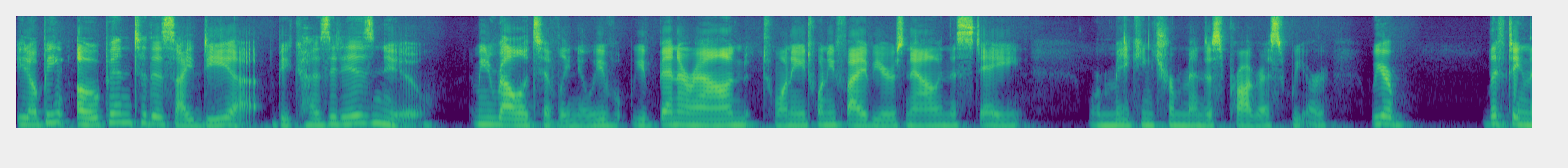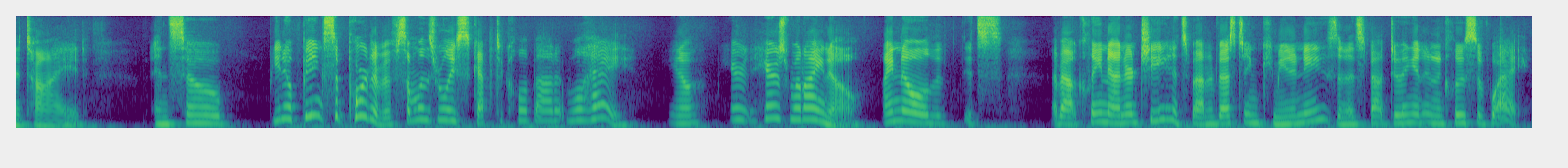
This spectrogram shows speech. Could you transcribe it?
you know, being open to this idea because it is new. I mean, relatively new. We've we've been around 20, 25 years now in the state. We're making tremendous progress. We are we are lifting the tide. And so, you know, being supportive. If someone's really skeptical about it, well, hey, you know, here, here's what I know. I know that it's about clean energy, it's about investing in communities, and it's about doing it in an inclusive way.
